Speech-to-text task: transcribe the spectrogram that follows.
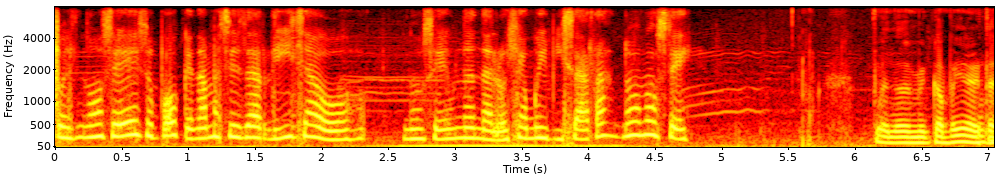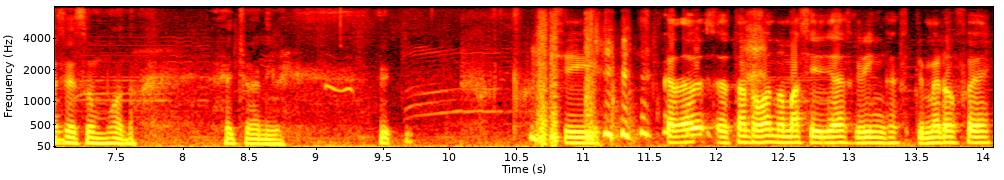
Pues no sé, supongo que nada más es dar risa o no sé, una analogía muy bizarra. No, no sé. Bueno, mi compañero de clase es un mono. Hecho anime. Sí, cada vez se están robando más ideas gringas. Primero fue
